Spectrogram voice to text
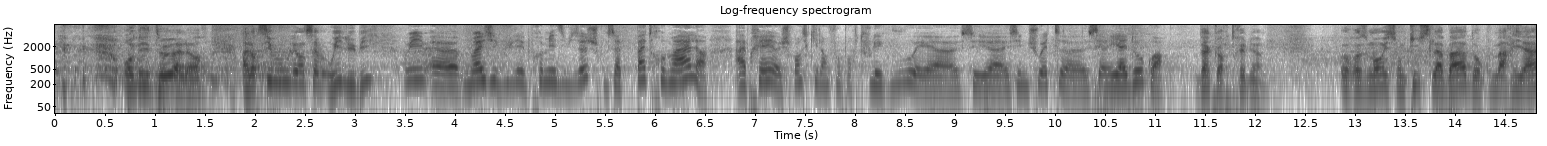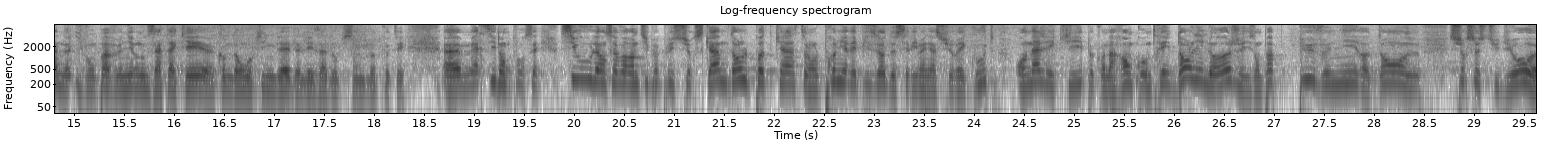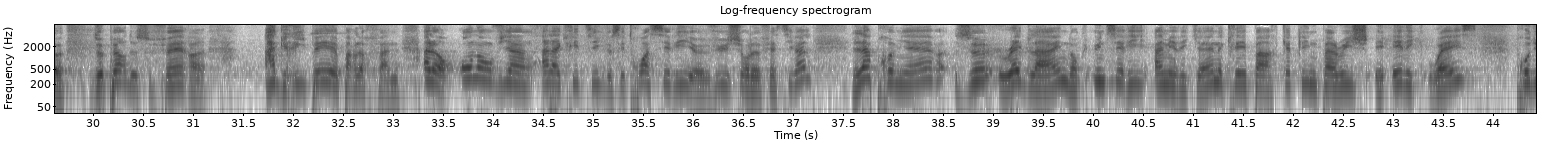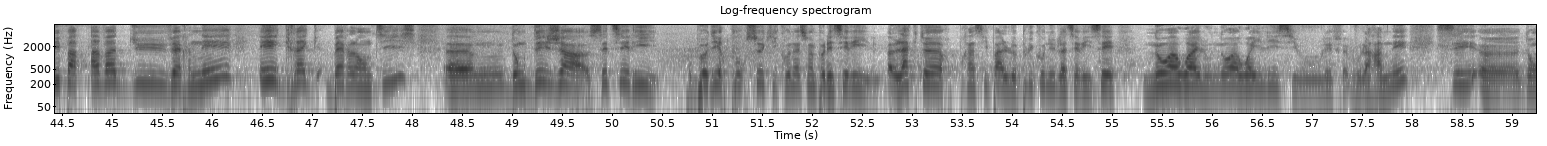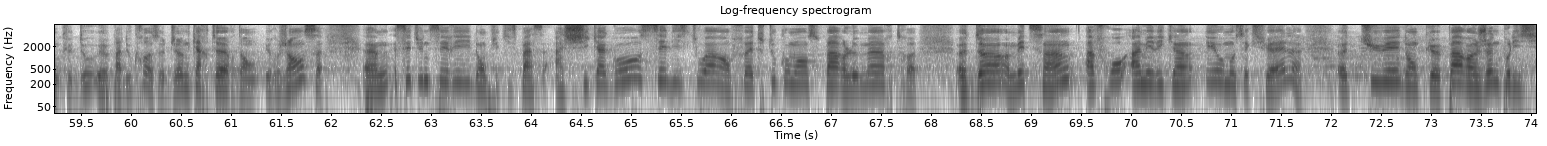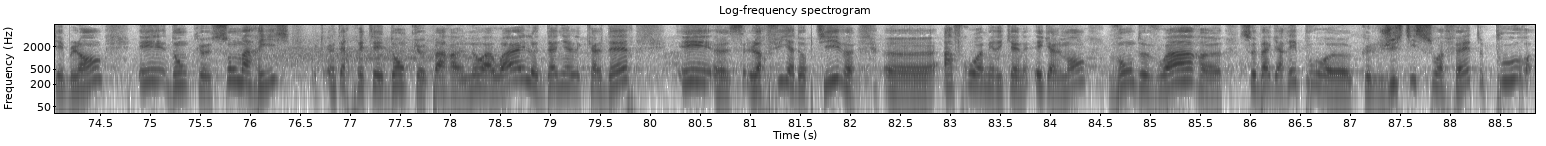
On est deux alors. Alors si vous voulez en savoir... Oui, Luby Oui, euh, moi j'ai vu les premiers épisodes, je trouve ça pas trop mal. Après, euh, je pense qu'il en faut pour tous les goûts et euh, c'est euh, une chouette euh, série ado quoi. D'accord, très bien. Heureusement, ils sont tous là-bas, donc Marianne, ils vont pas venir nous attaquer euh, comme dans Walking Dead, les ados qui sont de l'autre côté. Euh, merci donc pour ces... Si vous voulez en savoir un petit peu plus sur Scam, dans le podcast, dans le premier épisode de Série Mania sur écoute, on a l'équipe qu'on a rencontrée dans les loges. Ils n'ont pas pu venir euh, sur ce studio de peur de se faire agrippés par leurs fans. Alors, on en vient à la critique de ces trois séries euh, vues sur le festival. La première, The Red Line, donc une série américaine créée par Kathleen Parrish et Eric Weiss, produit par Ava DuVernay et Greg Berlanti. Euh, donc déjà, cette série on peut dire pour ceux qui connaissent un peu les séries, l'acteur principal le plus connu de la série, c'est Noah Weil ou Noah Wiley si vous voulez vous la ramener. C'est euh, donc Dou- euh, pas John Carter dans Urgence. Euh, c'est une série donc qui se passe à Chicago. C'est l'histoire en fait. Tout commence par le meurtre euh, d'un médecin afro-américain et homosexuel tué donc par un jeune policier blanc et donc son mari interprété donc par Noah Weil, Daniel Calder et euh, c- leur fille adoptive, euh, afro-américaine également, vont devoir euh, se bagarrer pour euh, que justice soit faite pour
